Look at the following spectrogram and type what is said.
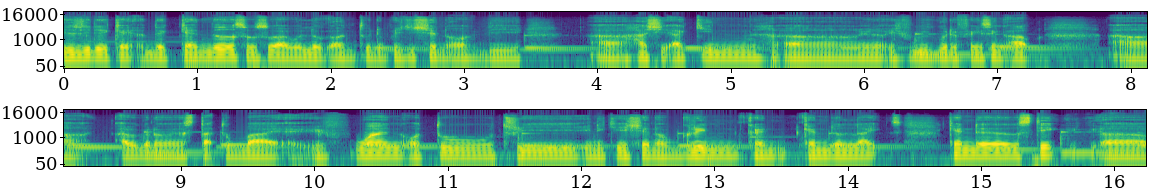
Usually the candles also i will look onto the position of the uh, hashi akin uh, you know if we go to facing up uh, I'm gonna start to buy if one or two, three indication of green can- candle lights, candlestick uh,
